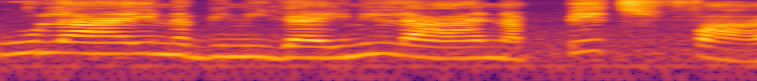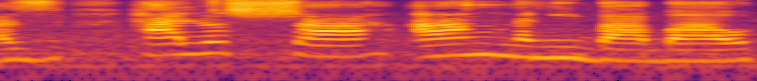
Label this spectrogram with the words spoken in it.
kulay na binigay nila na peach fuzz, halos siya ang nangibabaw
